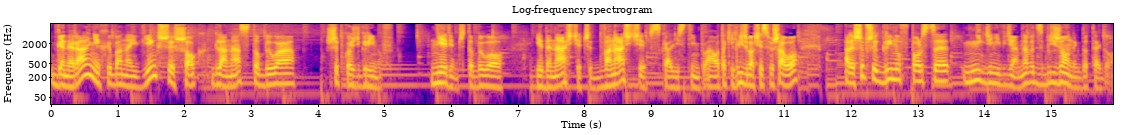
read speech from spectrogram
Generalnie chyba największy szok dla nas to była szybkość greenów. Nie wiem, czy to było 11 czy 12 w skali Steam, a o takich liczbach się słyszało, ale szybszych greenów w Polsce nigdzie nie widziałem, nawet zbliżonych do tego.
